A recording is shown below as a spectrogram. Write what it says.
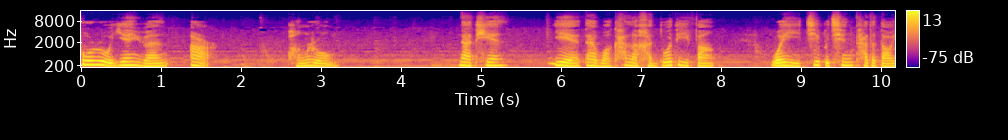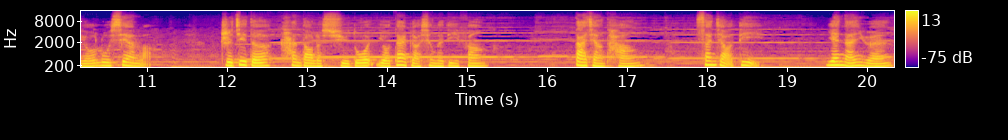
初入燕园二，彭荣。那天，叶带我看了很多地方，我已记不清他的导游路线了，只记得看到了许多有代表性的地方：大讲堂、三角地、燕南园、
